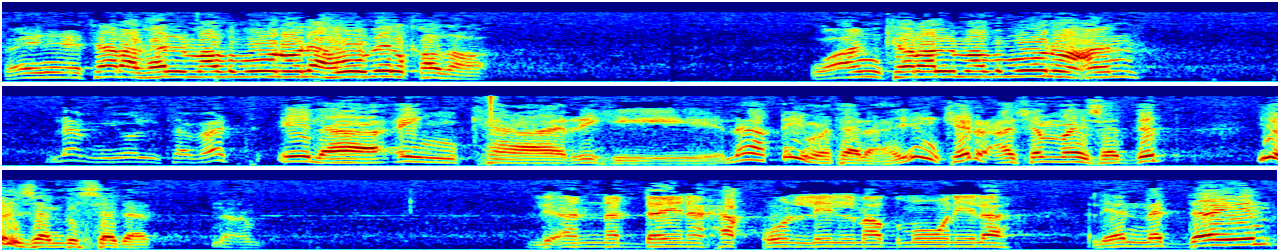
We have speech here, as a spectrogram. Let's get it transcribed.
فإن اعترف المضمون له بالقضاء وأنكر المضمون عنه لم يلتفت إلى إنكاره. لا قيمة له. ينكر عشان ما يسدد يلزم بالسداد. نعم. لأن الدين حق للمضمون له. لأن الدين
